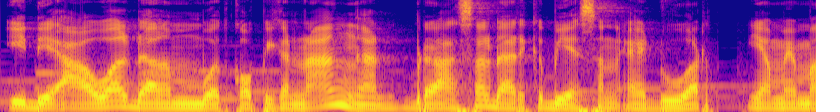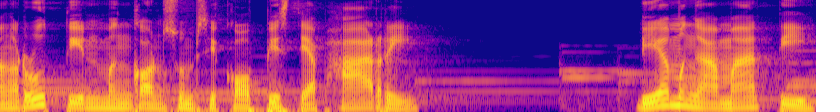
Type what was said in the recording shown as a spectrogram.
Ide awal dalam membuat kopi kenangan berasal dari kebiasaan Edward yang memang rutin mengkonsumsi kopi setiap hari. Dia mengamati,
